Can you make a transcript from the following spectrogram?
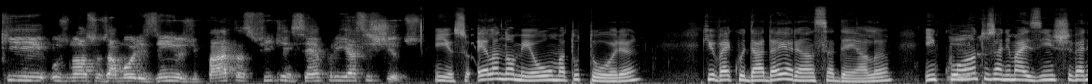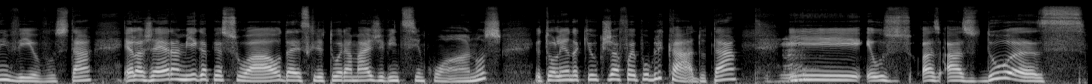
que os nossos amorizinhos de patas fiquem sempre assistidos. Isso. Ela nomeou uma tutora que vai cuidar da herança dela enquanto os animaizinhos estiverem vivos, tá? Ela já era amiga pessoal da escritora há mais de 25 anos. Eu estou lendo aqui o que já foi publicado, tá? Uhum. E os, as, as duas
